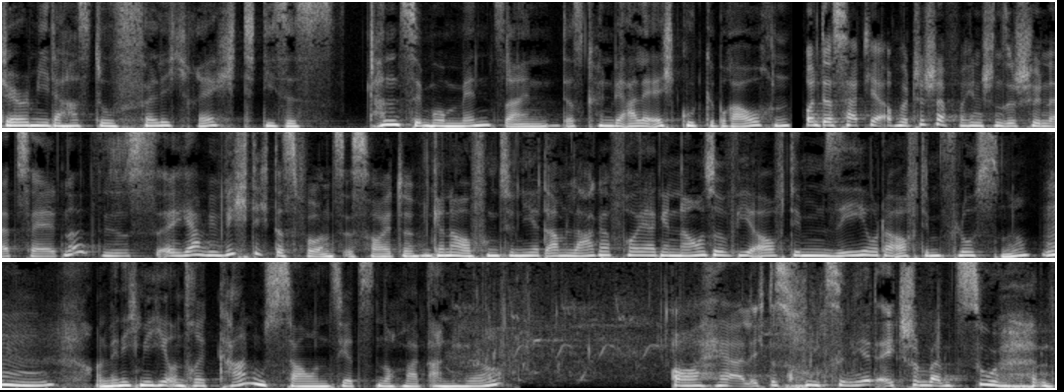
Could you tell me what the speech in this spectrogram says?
Jeremy, da hast du völlig recht. Dieses ganz im Moment sein, das können wir alle echt gut gebrauchen. Und das hat ja auch Matisha vorhin schon so schön erzählt, ne? Dieses, äh, ja, wie wichtig das für uns ist heute. Genau, funktioniert am Lagerfeuer genauso wie auf dem See oder auf dem Fluss, ne? Mhm. Und wenn ich mir hier unsere Kanu-Sounds jetzt nochmal anhöre. Oh, herrlich. Das funktioniert echt schon beim Zuhören.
